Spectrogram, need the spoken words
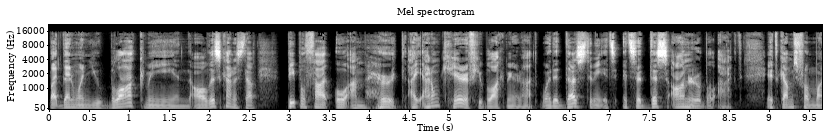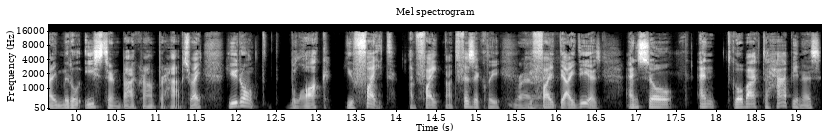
But then when you block me and all this kind of stuff, people thought, oh, I'm hurt. I, I don't care if you block me or not. What it does to me, it's, it's a dishonorable act. It comes from my Middle Eastern background, perhaps, right? You don't block you fight and fight not physically. Right, you right. fight the ideas. And so, and to go back to happiness,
